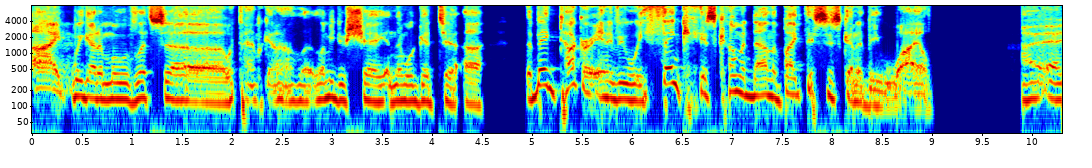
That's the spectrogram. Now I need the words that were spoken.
All right, we got to move. Let's. uh What time we got? Let, let me do Shea, and then we'll get to uh the big Tucker interview. We think is coming down the pike. This is going to be wild. Uh,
